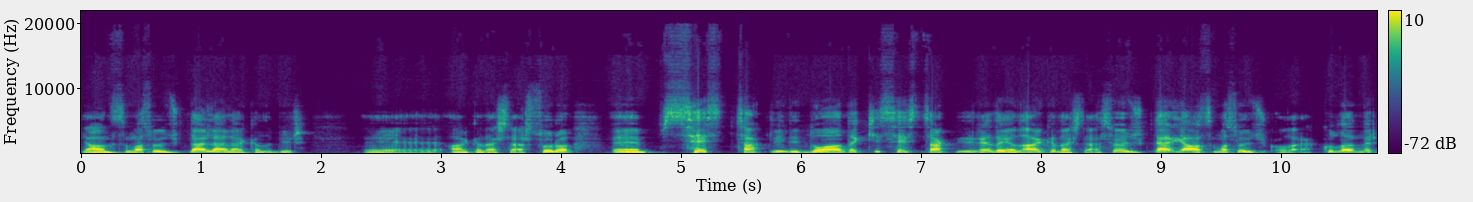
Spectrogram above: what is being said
Yansıma sözcüklerle alakalı bir e, arkadaşlar soru. E, ses taklidi, doğadaki ses taklidine dayalı arkadaşlar sözcükler yansıma sözcük olarak kullanılır.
